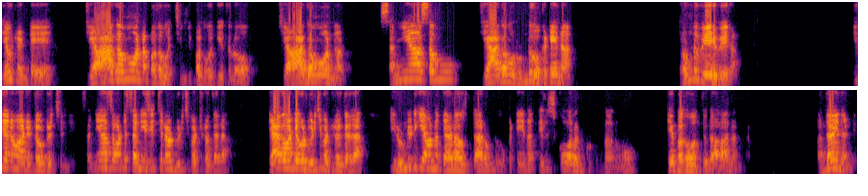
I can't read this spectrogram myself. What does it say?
ఏమిటంటే త్యాగము అన్న పదం వచ్చింది భగవద్గీతలో. త్యాగము అన్నాడు. సన్యాసము త్యాగము రెండు ఒకటేనా? రెండు వేరు వేరా? ఇదన్నమాట డౌట్ వచ్చింది. సన్యాసం అంటే సన్యాసించడం విడిచిపెట్టడం కదా. త్యాగం అంటే కూడా విడిచిపెట్టడం కదా. ఈ రెండింటికి ఏమన్నా తేడా ఉందా? రెండు ఒకటేనా? తెలుసుకోవాలనుకుంటున్నాను. ఏ భగవంతుడా అని అన్నాడు. అర్థమైందండి?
